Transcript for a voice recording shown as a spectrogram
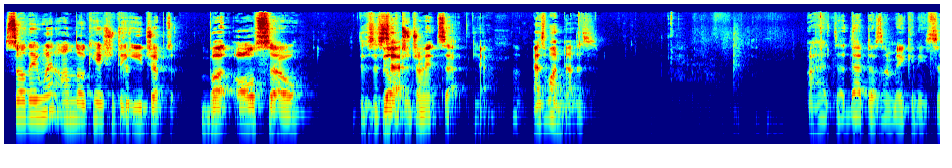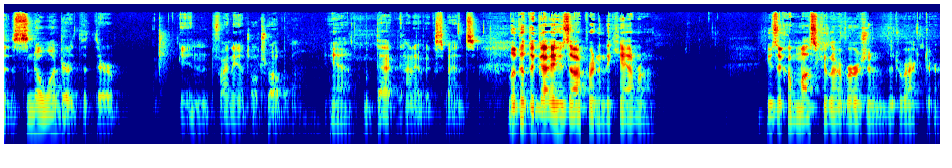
So they went on location to Egypt, but also There's a built set. a giant set. Yeah, as one does. Uh, that, that doesn't make any sense. It's no wonder that they're in financial trouble Yeah. with that kind of expense. Look at the guy who's operating the camera. He's like a muscular version of the director.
